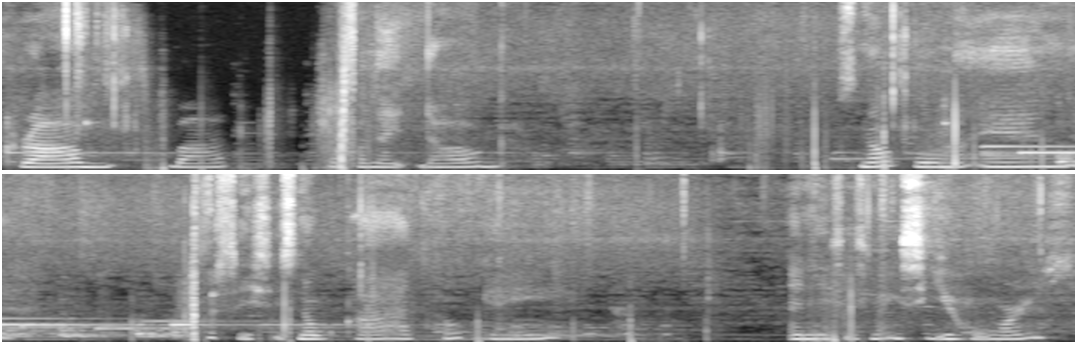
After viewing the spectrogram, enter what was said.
crab, bat, chocolate dog, snow puma, and what's this? Snow cat. Okay. And this is my seahorse.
